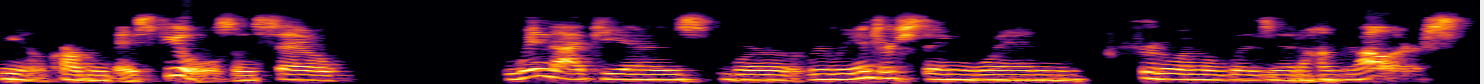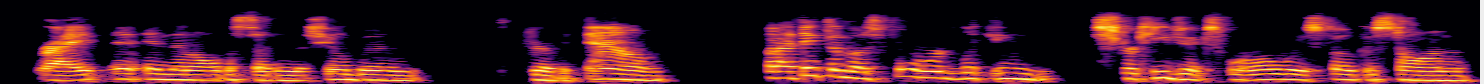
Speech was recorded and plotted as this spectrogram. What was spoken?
you know, carbon based fuels. And so wind IPOs were really interesting when crude oil was at $100, right? And, and then all of a sudden the shale boom drove it down. But I think the most forward looking strategics were always focused on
